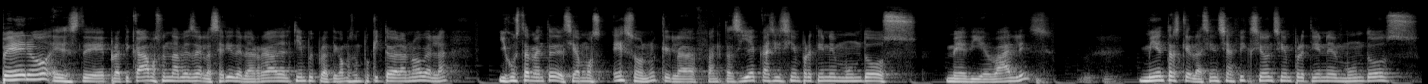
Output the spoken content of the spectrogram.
Pero este, platicábamos una vez de la serie de la rueda del tiempo y platicamos un poquito de la novela. Y justamente decíamos eso, ¿no? Que la fantasía casi siempre tiene mundos medievales, mientras que la ciencia ficción siempre tiene mundos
